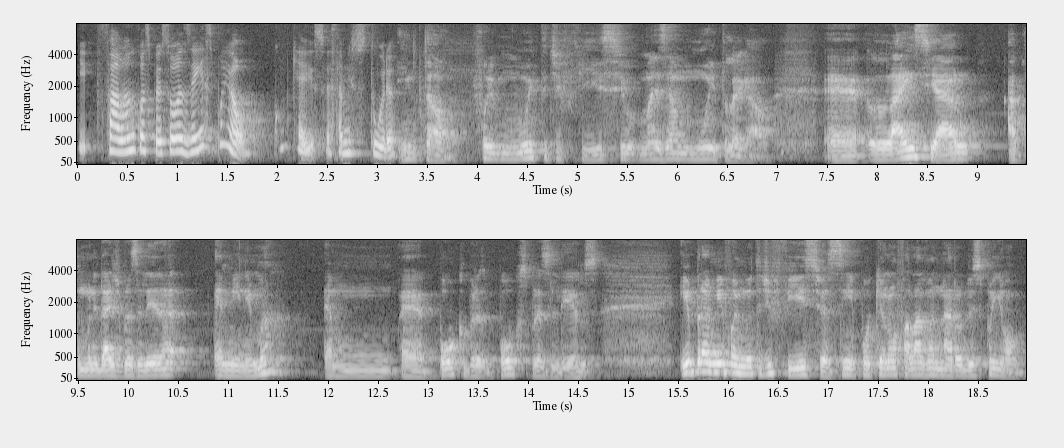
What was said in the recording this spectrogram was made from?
e falando com as pessoas em espanhol. Como que é isso, essa mistura? Então, foi muito difícil, mas é muito legal. É, lá em Seattle, a comunidade brasileira é mínima, é, é pouco, poucos brasileiros. E para mim foi muito difícil, assim, porque eu não falava nada do espanhol.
